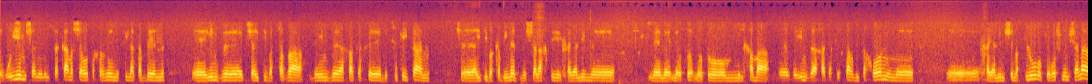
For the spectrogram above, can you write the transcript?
אירועים שאני נמצא כמה שעות אחרי נפילת הבן, אם זה כשהייתי בצבא, ואם זה אחר כך בצוק איתן, שהייתי בקבינט ושלחתי חיילים לאותו, לאותו מלחמה, ואם זה אחר כך כשר ביטחון עם אה, אה, חיילים שנפלו או כראש ממשלה,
